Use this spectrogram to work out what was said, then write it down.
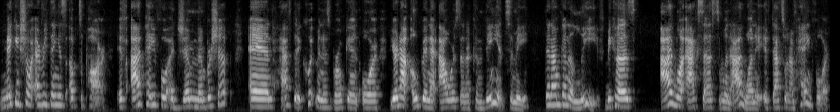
making sure everything is up to par. If I pay for a gym membership and half the equipment is broken or you're not open at hours that are convenient to me, then I'm going to leave because I want access when I want it if that's what I'm paying for.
